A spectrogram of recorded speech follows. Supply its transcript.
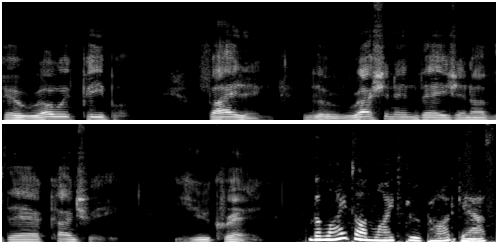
heroic people fighting the Russian invasion of their country, Ukraine. The Light on Light Through podcast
